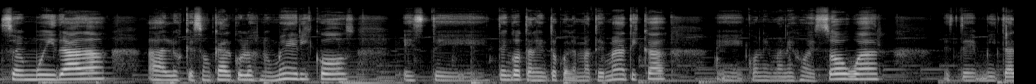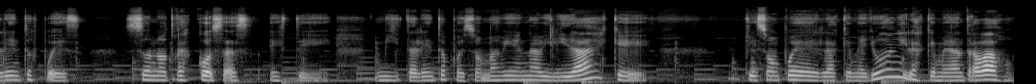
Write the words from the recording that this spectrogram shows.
Soy muy dada a los que son cálculos numéricos. Este, tengo talento con la matemática, eh, con el manejo de software. Este, mis talentos pues son otras cosas. Este, mis talentos pues son más bien habilidades que, que son pues las que me ayudan y las que me dan trabajo.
